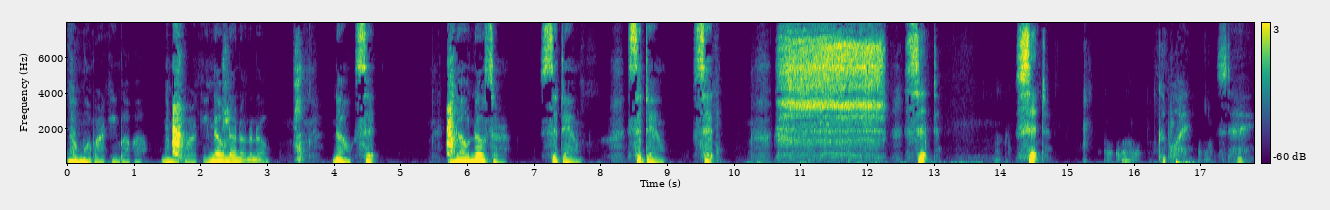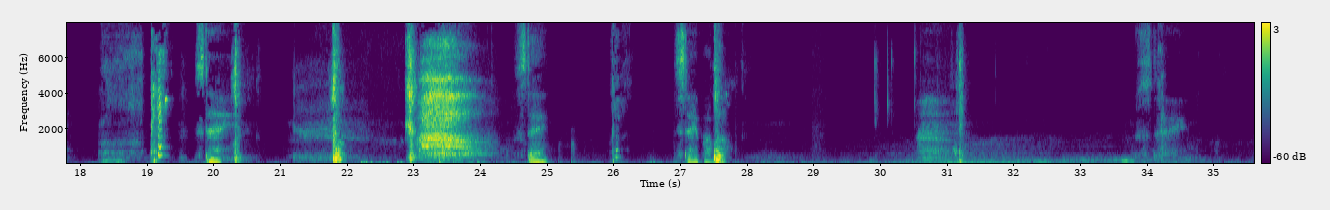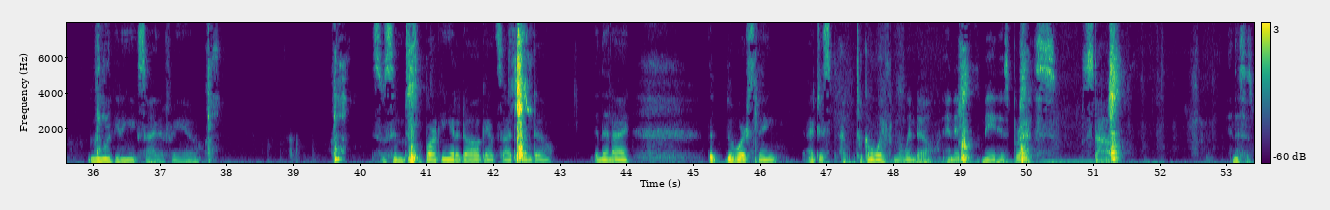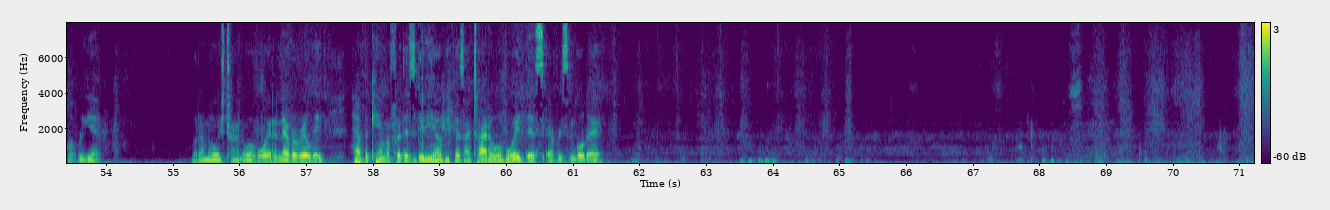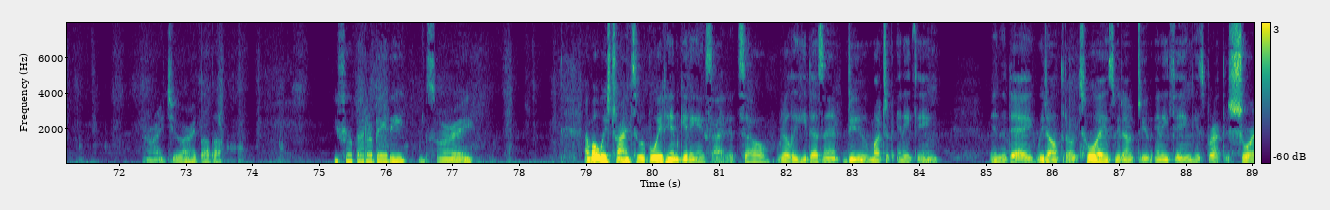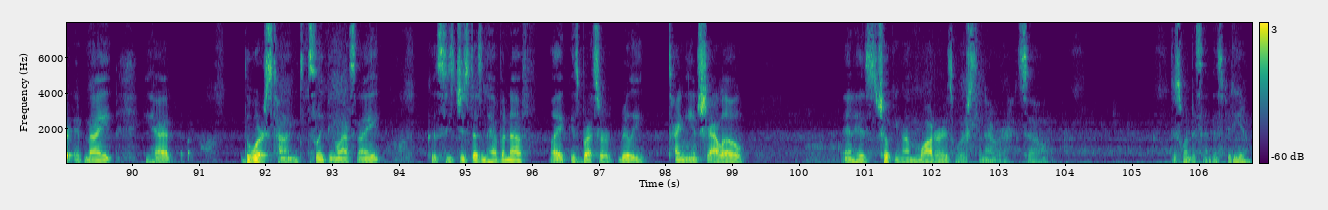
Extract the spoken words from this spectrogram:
No more barking, Bubba. No more barking. No, no, no, no, no. No, sit. No, no, sir. Sit down. Sit down. Sit. Shh. Sit. Sit. Good boy. Stay. Stay. Stay. Stay, Bubba. Stay. No more getting excited for you. This was him just barking at a dog outside the window. And then I, the, the worst thing, I just I took him away from the window and it made his breaths stop. And this is what we get. But I'm always trying to avoid. I never really have the camera for this video because I try to avoid this every single day. Right, you all right, Bubba? You feel better, baby? I'm sorry. I'm always trying to avoid him getting excited, so really he doesn't do much of anything in the day. We don't throw toys, we don't do anything. His breath is short at night. He had the worst time sleeping last night because he just doesn't have enough. Like, his breaths are really tiny and shallow and his choking on water is worse than ever. So, just wanted to send this video.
